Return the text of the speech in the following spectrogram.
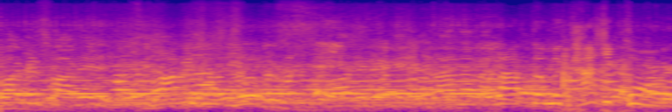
स्वागत स्वामी स्वागत स्वामी 다시 공항에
